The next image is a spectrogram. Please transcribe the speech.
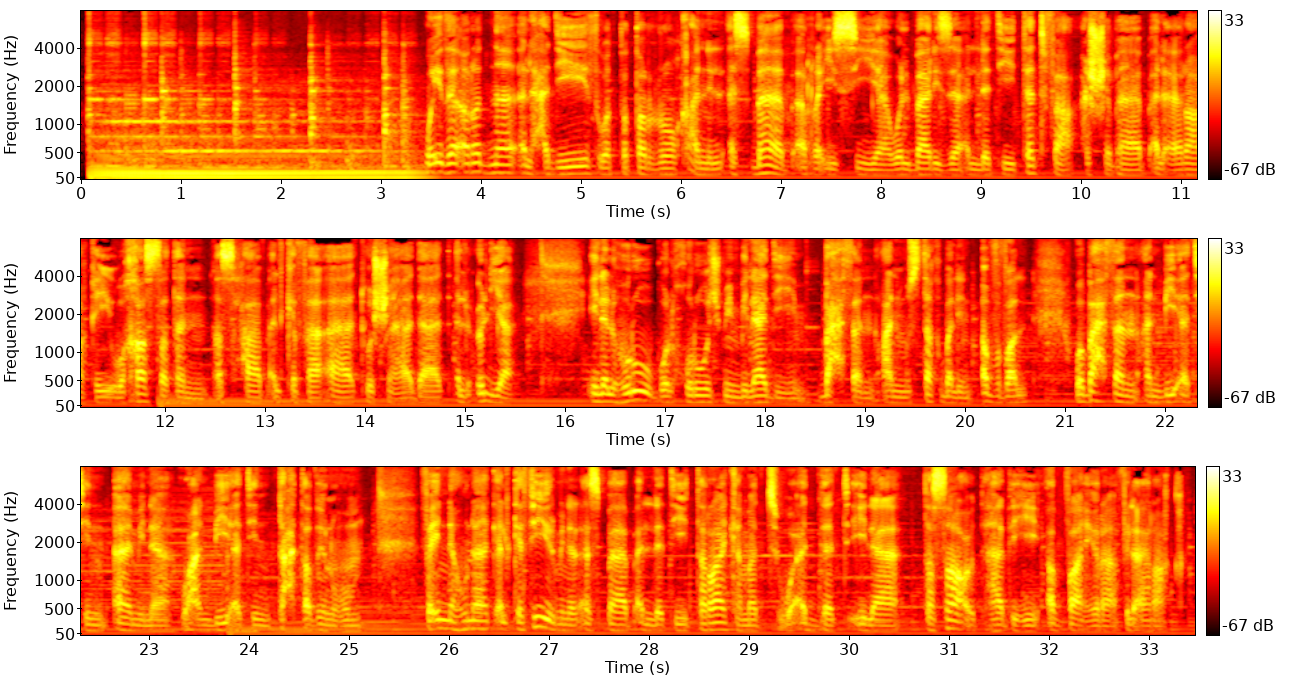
وإذا أردنا الحديث والتطرق عن الأسباب الرئيسية والبارزة التي تدفع الشباب العراقي وخاصة أصحاب الكفاءات والشهادات العليا إلى الهروب والخروج من بلادهم بحثا عن مستقبل أفضل وبحثا عن بيئة آمنة وعن بيئة تحتضنهم. فإن هناك الكثير من الأسباب التي تراكمت وأدت إلى تصاعد هذه الظاهرة في العراق.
